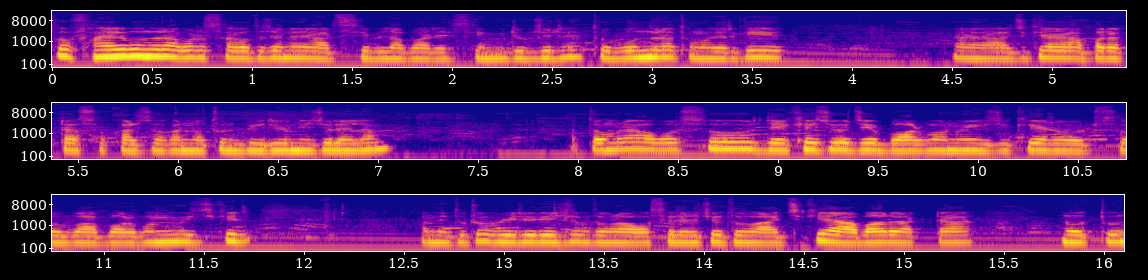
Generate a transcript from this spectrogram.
সো ফাইনাল বন্ধুরা আবার স্বাগত জানাই আর সি ব্লাবার এস ইউটিউব চ্যানেলে তো বন্ধুরা, তোমাদেরকে আজকে আবার একটা সকাল সকাল নতুন ভিডিও নিয়ে চলে এলাম। তোমরা অবশ্য দেখেছ যে বর্মন মিউজিকের রোড শো বা বর্মন মিউজিকের আমি দুটো ভিডিও দিয়েছিলাম, তোমরা অবশ্যই দেখেছ। তো আজকে আবারও একটা নতুন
